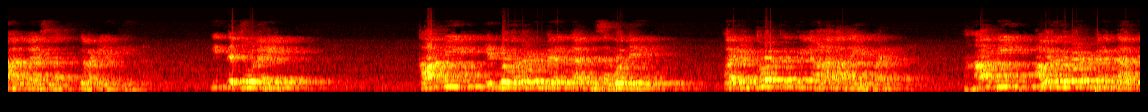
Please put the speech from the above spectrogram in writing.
ஆதம் அலிஸ்லாத்துக்கு வழியிருக்கிறார் இந்த சூழலில் காபி என்பவரோடு பிறந்த அந்த சகோதரி அவர்கள் தோற்றத்தில் அழகாக இருப்பார். ஹாபி அவர்களோடு பிறந்த அந்த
